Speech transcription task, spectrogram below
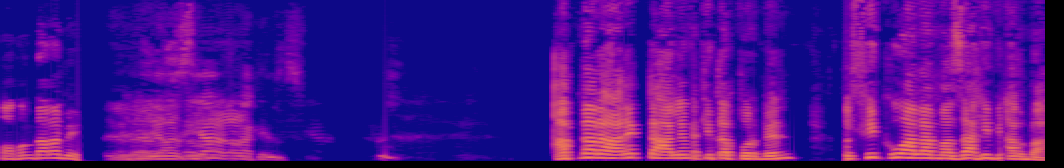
কখন দাঁড়াবে? আপনারা আরেকটা আলেম কিতাব পড়বেন ফিকহু আলা মাজাহিব আরবা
